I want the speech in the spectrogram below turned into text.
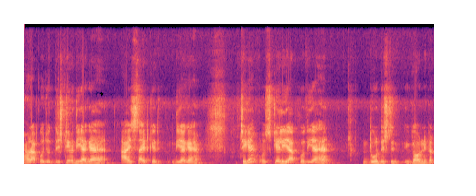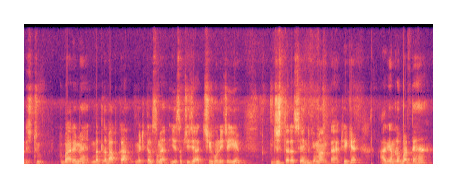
और आपको जो दृष्टि में दिया गया है आई साइड के दिया गया है, ठीक है? उसके लिए आपको दिया है दूर दृष्टि और निकट दृष्टि के बारे में मतलब आपका मेडिकल समय, ये सब चीज़ें अच्छी होनी चाहिए। जिस तरह से इनकी माँगता है, ठीक है? आगे हम लोग बढ़ते हैं।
